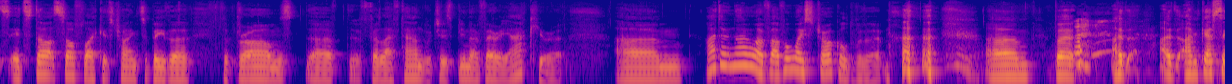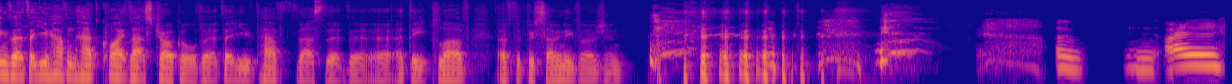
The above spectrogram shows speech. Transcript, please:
It's it starts off like it's trying to be the the Brahms uh, for left hand, which is you know very accurate. Um, I don't know. I've I've always struggled with it, um, but I, am guessing that, that you haven't had quite that struggle. That that you have that's the, the uh, a deep love of the Busoni version. um, I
